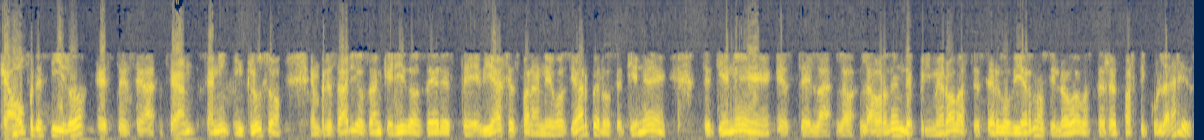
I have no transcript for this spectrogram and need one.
Se, ha ofrecido, este, se, se, han, incluso empresarios han querido hacer este viajes para negociar, pero se tiene, se tiene este la, la orden de primero abastecer gobiernos y luego abastecer particulares.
